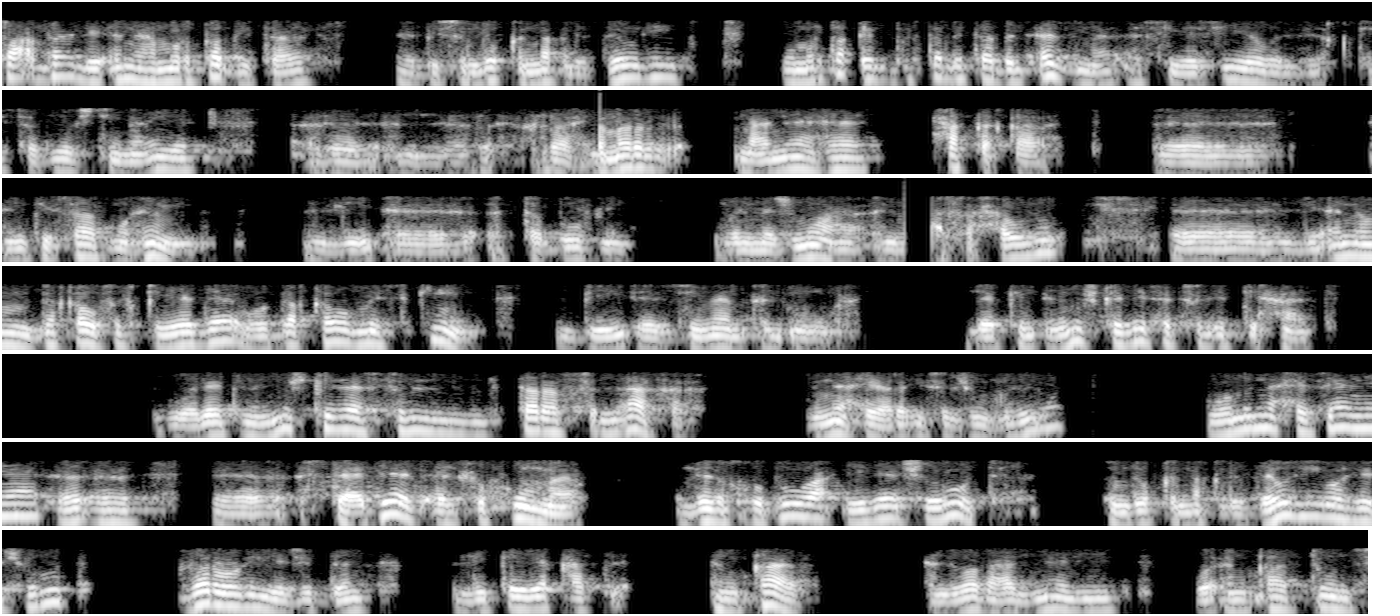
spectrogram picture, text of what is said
صعبة لأنها مرتبطة بصندوق النقد الدولي ومرتبطة بالأزمة السياسية والاقتصادية والاجتماعية الراهنه مر معناها حقق آه، انتصار مهم للطبوبي والمجموعة المعرفه حوله آه، لأنهم بقوا في القيادة وبقوا مسكين بزمام الأمور. لكن المشكلة ليست في الاتحاد ولكن المشكلة في الطرف الآخر من ناحية رئيس الجمهورية ومن ناحية ثانية آه، استعداد الحكومة للخضوع إلى شروط صندوق النقد الدولي وهي شروط ضرورية جدا لكي يقع إنقاذ الوضع المالي وإنقاذ تونس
